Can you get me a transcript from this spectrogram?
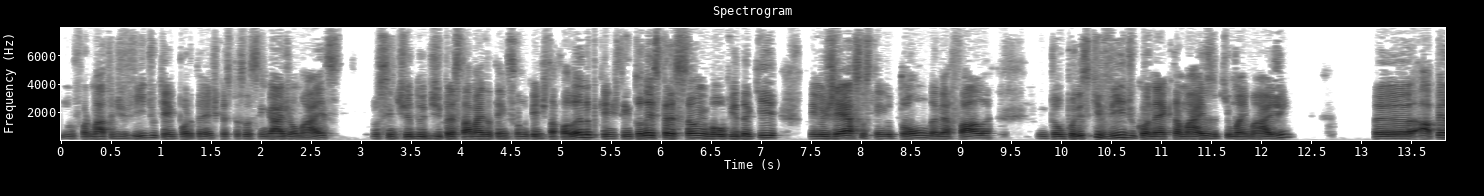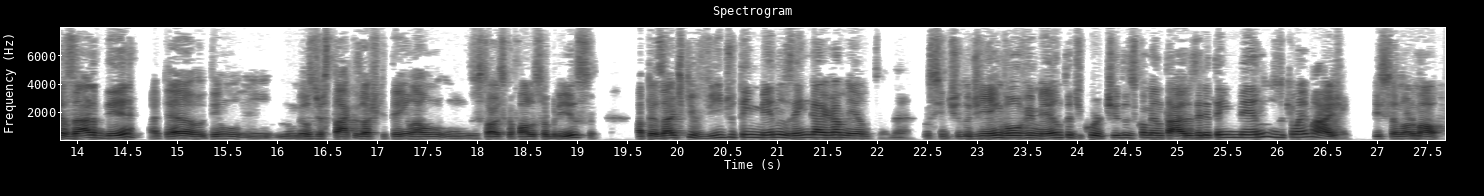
no formato de vídeo, que é importante, que as pessoas se engajam mais. No sentido de prestar mais atenção no que a gente está falando, porque a gente tem toda a expressão envolvida aqui, tem os gestos, tem o tom da minha fala, então por isso que vídeo conecta mais do que uma imagem. Uh, apesar de, até eu tenho um, um, nos meus destaques, acho que tem lá uns stories que eu falo sobre isso, apesar de que vídeo tem menos engajamento, né? No sentido de envolvimento, de curtidas e comentários, ele tem menos do que uma imagem. Isso é normal.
